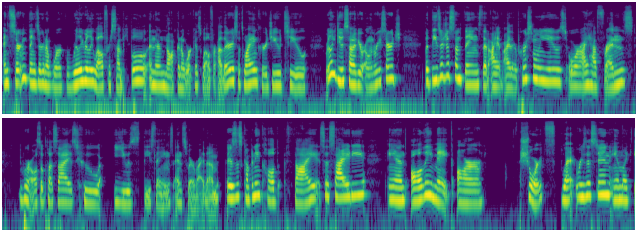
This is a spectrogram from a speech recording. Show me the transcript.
and certain things are going to work really really well for some people and they're not going to work as well for others. That's why I encourage you to really do some of your own research. But these are just some things that I have either personally used or I have friends who are also plus size who use these things and swear by them. There's this company called Thigh Society, and all they make are shorts, sweat resistant and like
